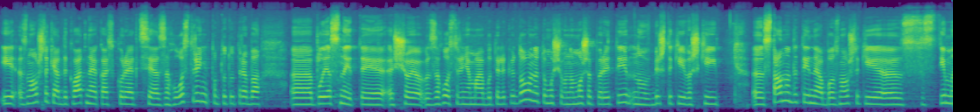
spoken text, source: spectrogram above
І знову ж таки адекватна якась корекція загострень. Тобто тут треба пояснити, що загострення має бути ліквідоване, тому що воно може перейти ну, в більш такий важкий е, стан у дитини, або знову ж таки е, з тим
